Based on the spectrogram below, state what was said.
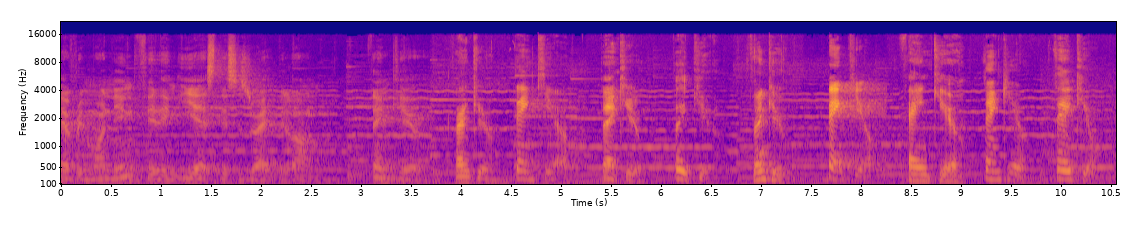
every morning feeling, yes, this is where I belong. Thank you. Thank you. Thank you. Thank you. Thank you. Thank you. Thank you. Thank you. Thank you. Thank you.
